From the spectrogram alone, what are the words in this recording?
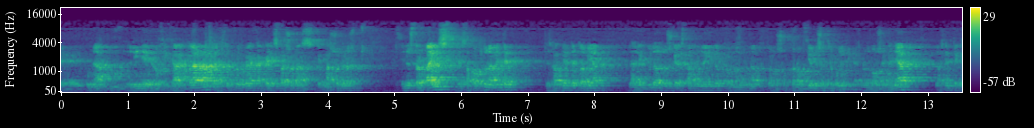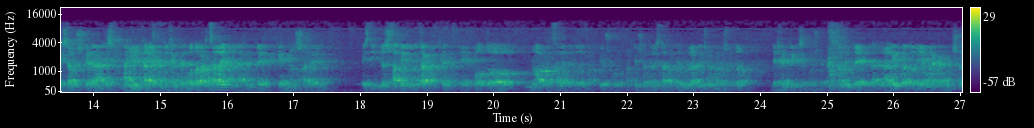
eh, una línea ideológica clara, pero procurar que aquellas personas que más o menos en nuestro país, desafortunadamente, desgraciadamente todavía la lectura de euskera está muy leído con, algunas, con, opciones sociopolíticas. No nos vamos a engañar, la gente que sea euskera es mayoritariamente gente de voto Barzale y la gente que no sabe, es, no es fácil encontrar eh, voto no a Barzale, voto de partidos como el Partido Socialista, Partido Popular, dicho con respeto, de gente que se prospera. Actualmente la, la, lengua todavía marca mucho.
